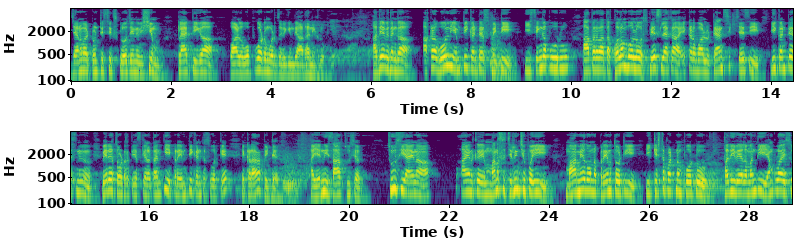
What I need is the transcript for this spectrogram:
జనవరి ట్వంటీ సిక్స్ క్లోజ్ అయిన విషయం క్లారిటీగా వాళ్ళు ఒప్పుకోవడం కూడా జరిగింది అదాని గ్రూప్. అదేవిధంగా అక్కడ ఓన్లీ ఎంటీ కంటైనర్స్ పెట్టి ఈ సింగపూరు ఆ తర్వాత కొలంబోలో స్పేస్ లేక ఇక్కడ వాళ్ళు ట్రాన్సిక్ చేసి ఈ కంటైనర్స్ని వేరే చోటకి తీసుకెళ్ళటానికి ఇక్కడ ఎంటీ కంటైనర్స్ వరకే ఇక్కడ పెట్టారు. అవన్నీ సార్ చూశారు. చూసి ఆయన ఆయనకి మనసు చెలించిపోయి మా మీద ఉన్న ప్రేమతోటి ఈ కృష్ణపట్నం పోర్టు పదివేల మంది ఎంప్లాయీస్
